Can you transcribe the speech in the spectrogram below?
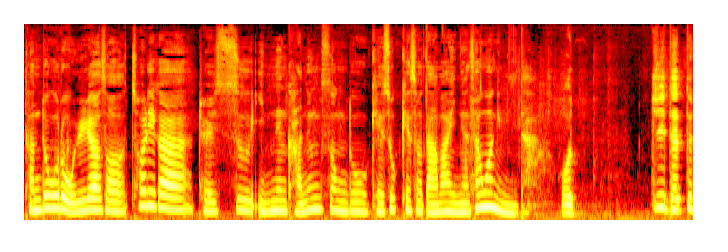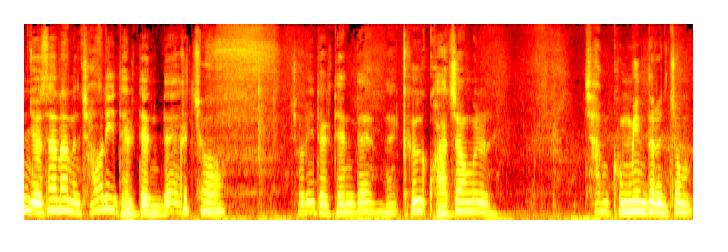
단독으로 올려서 처리가 될 수 있는 가능성도 계속해서 남아 있는 상황입니다. 어찌 됐든 예산안은 처리될 텐데. 그렇죠. 처리될 텐데 네, 그 과정을 참 국민들은 좀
